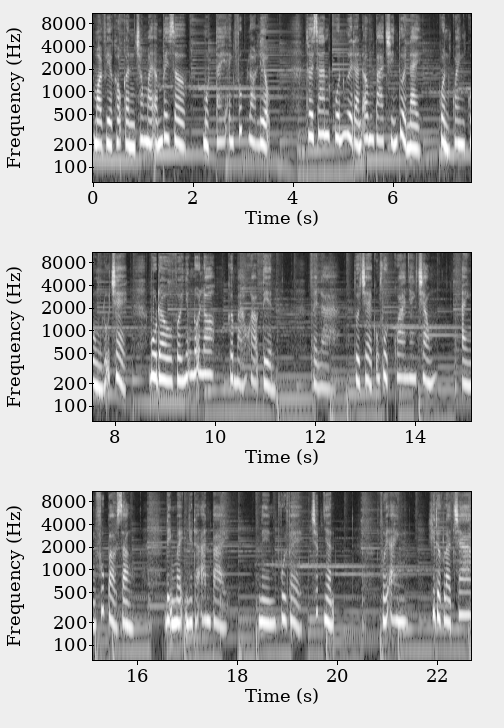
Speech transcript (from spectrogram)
Mọi việc hậu cần trong mái ấm bây giờ, một tay anh Phúc lo liệu. Thời gian cuốn người đàn ông 39 tuổi này quẩn quanh cùng lũ trẻ, bù đầu với những nỗi lo, cơm áo gạo tiền. Vậy là tuổi trẻ cũng vụt qua nhanh chóng. Anh Phúc bảo rằng định mệnh như đã an bài, nên vui vẻ chấp nhận. Với anh, khi được là cha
